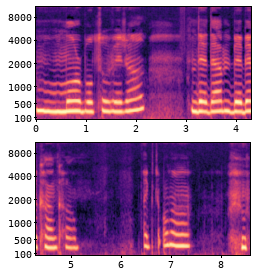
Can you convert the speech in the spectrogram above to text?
mor botu veral, dedem, bebe kankam. Ay ona.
